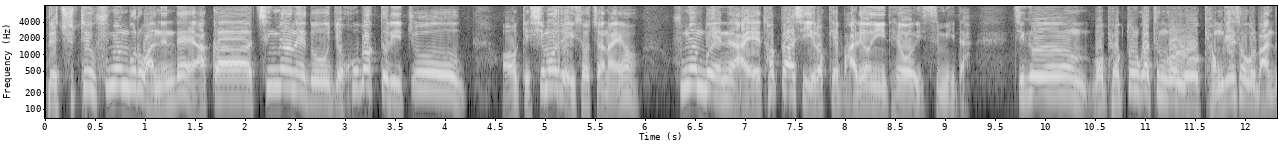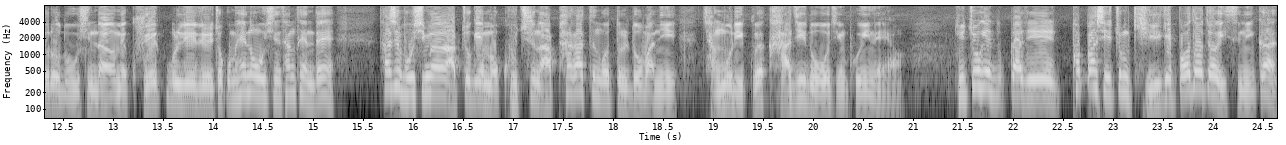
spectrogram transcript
네, 주택 후면부로 왔는데 아까 측면에도 이제 호박들이 쭉 어, 이렇게 심어져 있었잖아요. 후면부에는 아예 텃밭이 이렇게 마련이 되어 있습니다. 지금 뭐 벽돌 같은 걸로 경계석을 만들어 놓으신 다음에 구획 분리를 조금 해 놓으신 상태인데 사실 보시면 앞쪽에 뭐 고추나 파 같은 것들도 많이 작물이 있고요. 가지도 지금 보이네요. 뒤쪽에까지 텃밭이 좀 길게 뻗어져 있으니까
